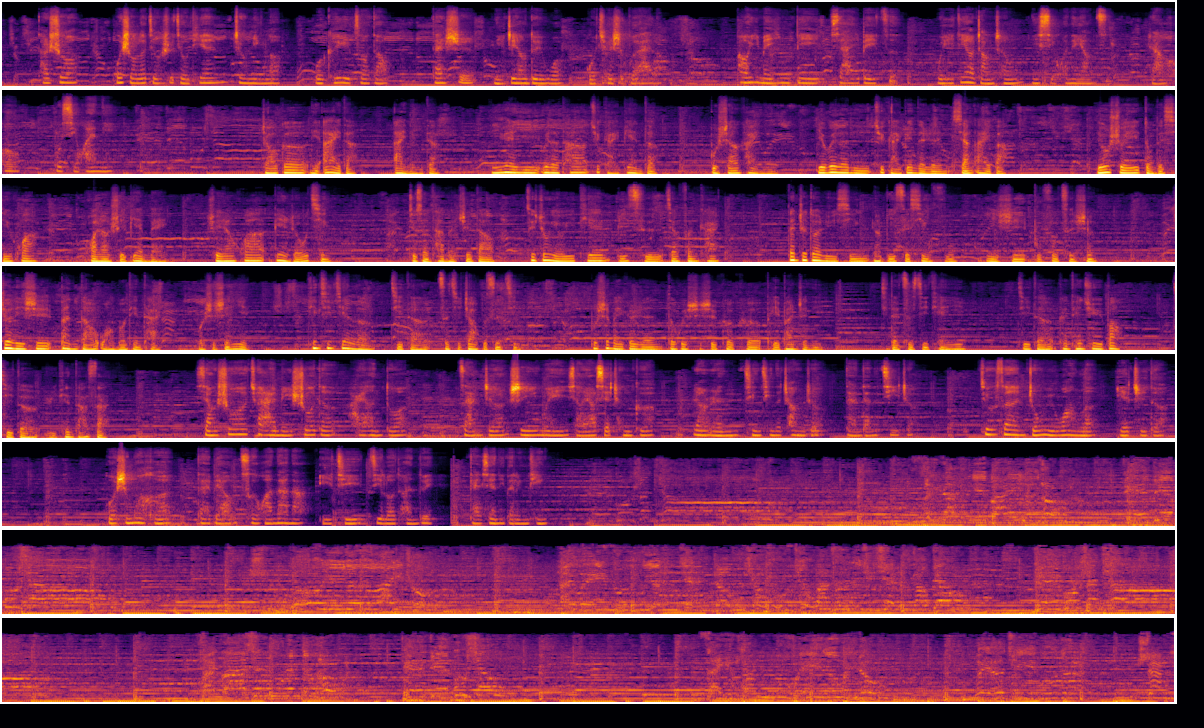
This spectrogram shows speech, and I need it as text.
他说：“我守了九十九天，证明了我可以做到。但是你这样对我，我确实不爱了。抛一枚硬币，下一辈子，我一定要长成你喜欢的样子，然后不喜欢你。找个你爱的，爱你的，你愿意为了他去改变的。”不伤害你，也为了你去改变的人相爱吧。流水懂得惜花，花让水变美，水让花变柔情。就算他们知道最终有一天彼此将分开，但这段旅行让彼此幸福，一时不负此生。这里是半岛网络电台，我是深夜。天气渐冷，记得自己照顾自己。不是每个人都会时时刻刻陪伴着你，记得自己添衣，记得看天气预报，记得雨天打伞。想说却还没说的还很多，攒着是因为想要写成歌，让人轻轻的唱着，淡淡的记着，就算终于忘了也值得。我是漠河，代表策划娜娜以及记录团队，感谢你的聆听。Shang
